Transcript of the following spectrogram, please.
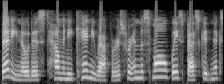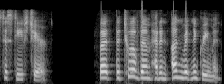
Betty noticed how many candy wrappers were in the small wastebasket next to Steve's chair. But the two of them had an unwritten agreement.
